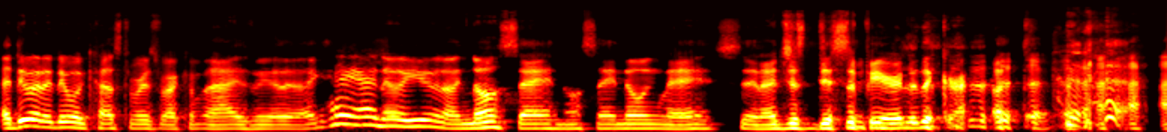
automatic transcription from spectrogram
I do what I do when customers recognize me. They're like, "Hey, I know you," and I no say, no say, no inglés, and I just disappear into the crowd.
